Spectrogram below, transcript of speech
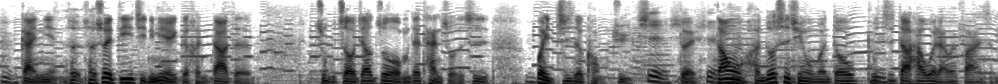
嗯。概念。所以所以所以第一集里面有一个很大的主轴，叫做我们在探索的是未知的恐惧。是是当我很多事情我们都不知道它未来会发生什么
